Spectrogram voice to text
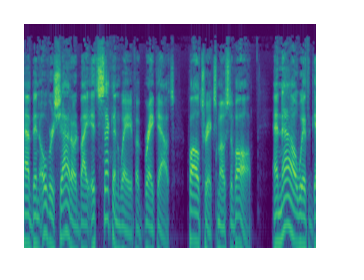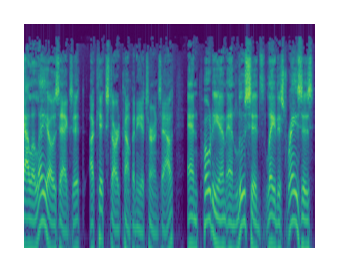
have been overshadowed by its second wave of breakouts, Qualtrics most of all. And now, with Galileo's exit, a Kickstart company it turns out, and Podium and Lucid's latest raises,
